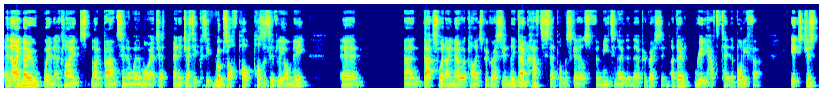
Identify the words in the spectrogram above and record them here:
And I know when a client's like bouncing and when they're more energetic because it rubs off po positively on me. Um, and that's when I know a client's progressing. They don't have to step on the scales for me to know that they're progressing. I don't really have to take their body fat. It's just,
